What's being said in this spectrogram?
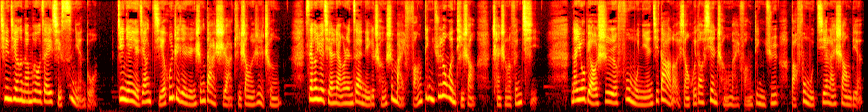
倩倩和男朋友在一起四年多，今年也将结婚这件人生大事啊提上了日程。三个月前，两个人在哪个城市买房定居的问题上产生了分歧。男友表示，父母年纪大了，想回到县城买房定居，把父母接来上边，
